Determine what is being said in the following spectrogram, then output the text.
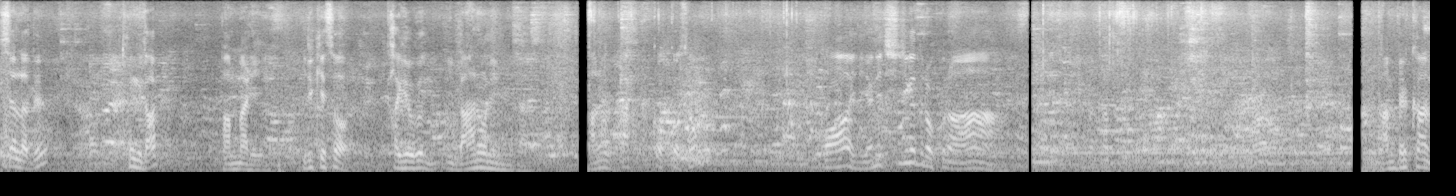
샐러드, 통닭, 반마리. 이렇게 해서 가격은 이만 원입니다. 만 원 딱 꺾어서. 와, 이 안에 치즈가 들었구나. 담백한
